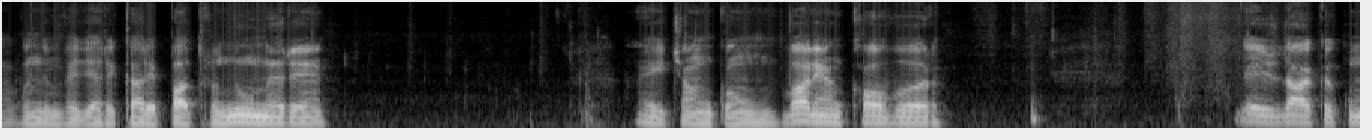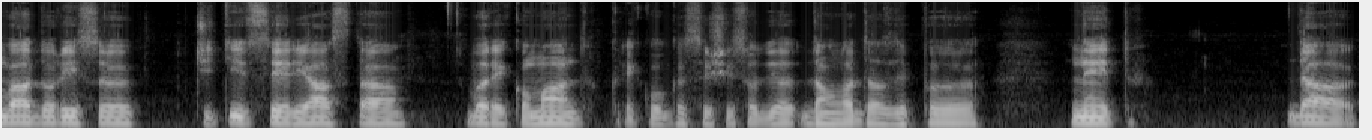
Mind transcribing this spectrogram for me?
având în vedere că are patru numere. Aici încă un variant cover. Deci dacă cumva doriți să citiți seria asta, vă recomand. Cred că o găsiți și să o downloadați de pe net. Da,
